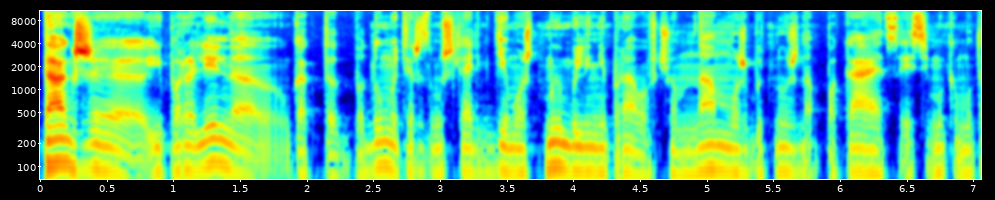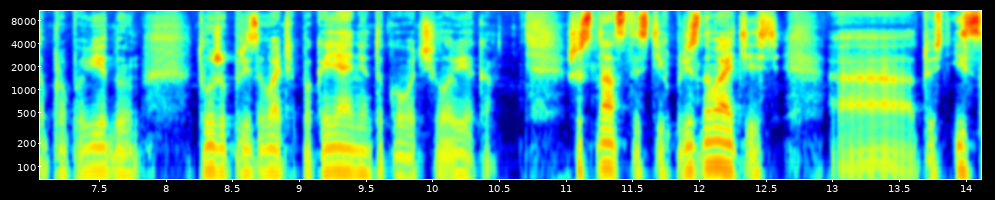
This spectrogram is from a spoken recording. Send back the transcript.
также и параллельно как-то подумать и размышлять, где, может, мы были неправы, в чем нам, может быть, нужно покаяться, если мы кому-то проповедуем, тоже призывать к покаянию такого человека. 16 стих. «Признавайтесь, э, то есть из,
